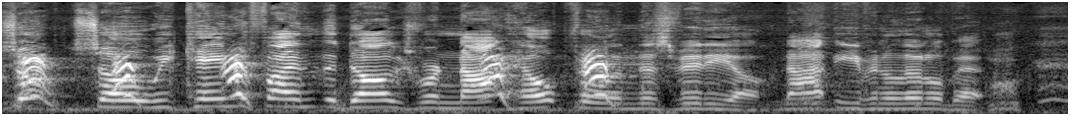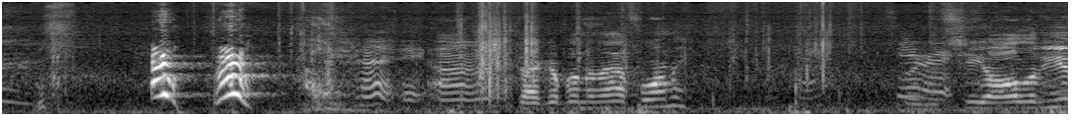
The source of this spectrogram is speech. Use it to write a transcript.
So, so we came to find that the dogs were not helpful in this video. Not even a little bit. Back up on the mat for me. So I can see all of you.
